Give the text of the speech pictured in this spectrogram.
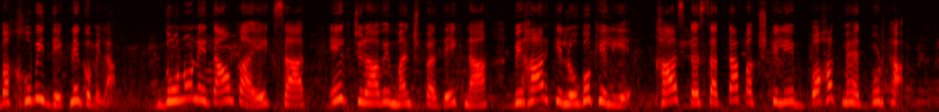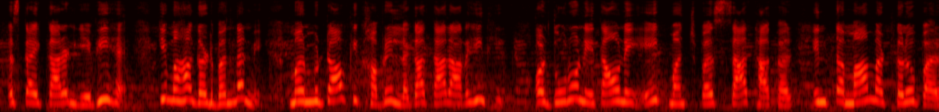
बखूबी देखने को मिला। दोनों नेताओं का एक साथ एक चुनावी मंच पर देखना बिहार के लोगों के लिए, खासकर सत्ता पक्ष के लिए बहुत महत्वपूर्ण था। इसका एक कारण ये भी है कि महागठबंधन में मनमुटाव की खबरें लगातार आ रही थी और दोनों नेताओं ने एक मंच पर साथ आकर इन तमाम अटकलों पर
